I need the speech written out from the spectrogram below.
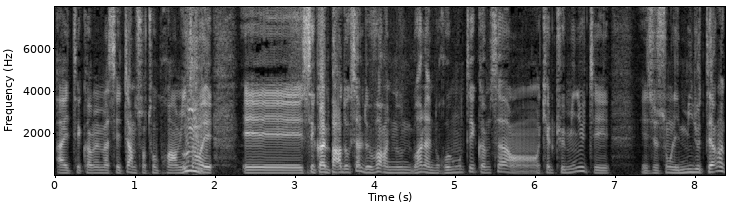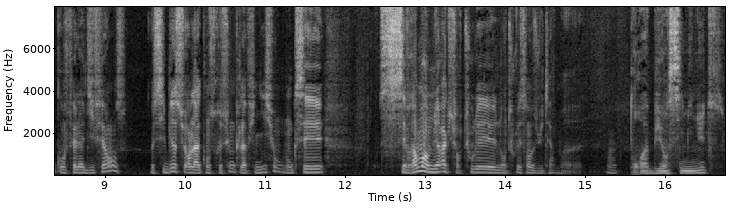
a été quand même assez terne, surtout en première mi-temps. Et, et c'est quand même paradoxal de voir une, voilà, une remontée comme ça en quelques minutes. Et, et ce sont les milieux de terrain qui ont fait la différence. Aussi bien sur la construction que la finition. Donc c'est c'est vraiment un miracle sur tous les, dans tous les sens du terme. Trois buts en six minutes,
